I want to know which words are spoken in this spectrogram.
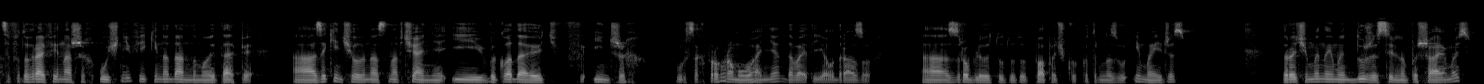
Це фотографії наших учнів, які на даному етапі закінчили у нас навчання і викладають в інших курсах програмування. Давайте я одразу зроблю тут, тут, папочку, яку назву Images. До речі, ми ними дуже сильно пишаємось.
